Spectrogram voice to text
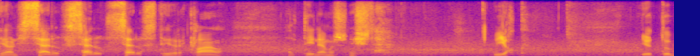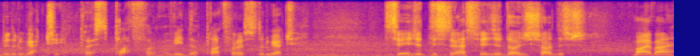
I oni seru, seru, seru s tim reklama. Ali ti ne možeš ništa. Jok. YouTube je drugačiji. To jest platforme, video platforme su drugačije. Sviđa ti se, ne sviđa, dođeš, odeš. Bye, bye.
